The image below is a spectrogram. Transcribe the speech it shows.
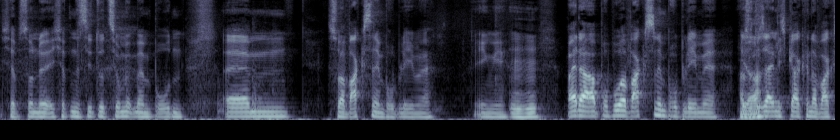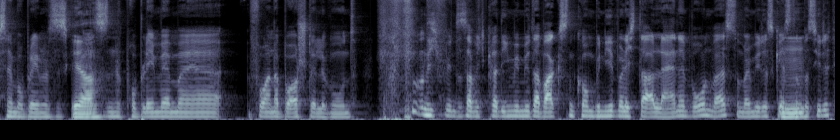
Ich habe so eine, ich habe eine Situation mit meinem Boden. Ähm, so Erwachsenenprobleme irgendwie. Mhm. Weiter, apropos Erwachsenenprobleme. Also Ja. das ist eigentlich gar kein Erwachsenenproblem. Das ist, Ja. das ist ein Problem, wenn man vor einer Baustelle wohnt. Und ich finde, das habe ich gerade irgendwie mit Erwachsenen kombiniert, weil ich da alleine wohne, weißt du, und weil mir das gestern Mhm. passiert ist.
